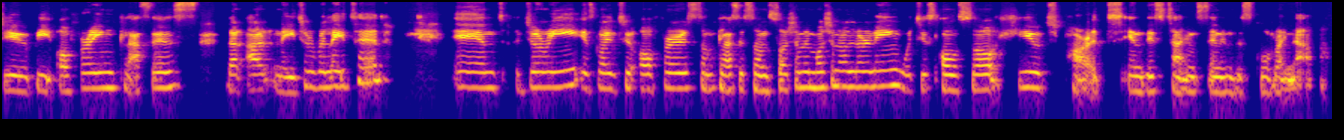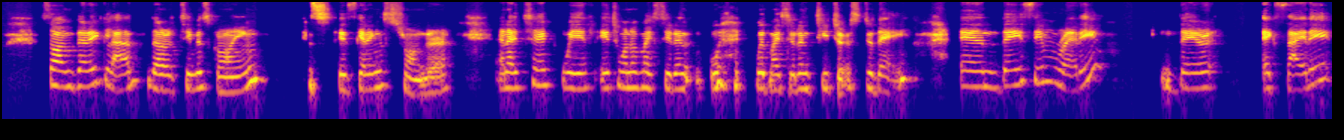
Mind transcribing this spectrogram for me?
to be offering classes that are nature related. And Jory is going to offer some classes on social emotional learning, which is also a huge part in these times and in the school right now. So I'm very glad that our team is growing. It's, it's getting stronger. And I check with each one of my student with, with my student teachers today, and they seem ready they're excited,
